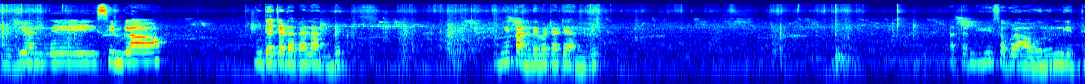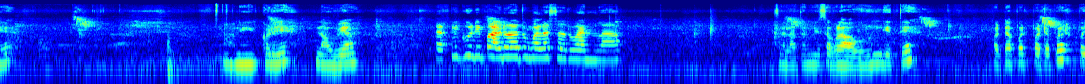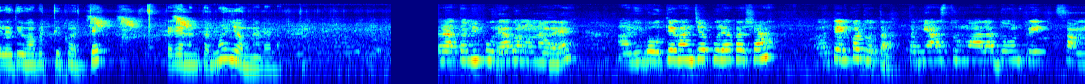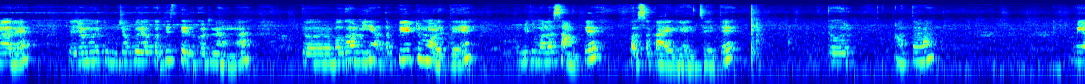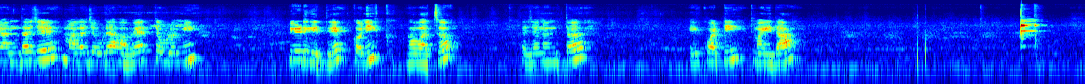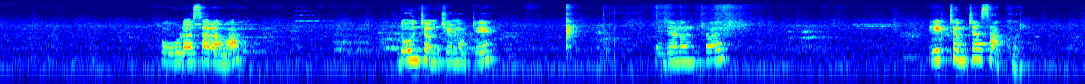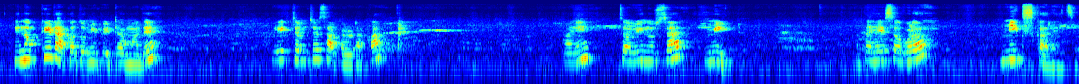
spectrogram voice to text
भाजी आणले सिमला उद्याच्या डब्याला आणले. आणि कांदे बटाटे आणले. आता मी सगळं आवरून घेते. आणि इकडे नव्या हॅपी गुढी पाडवा तुम्हाला सर्वांना. चला आता मी सगळं आवरून घेते. पटापट पटापट. पहिले दिवाबत्ती करते. त्याच्यानंतर मग जेवणाला लागते. तर आता मी पुऱ्या बनवणार आहे. आणि बहुतेकांच्या पुऱ्या कशा तेलकट होतात. तर मी आज तुम्हाला दोन ट्रिक सांगणार आहे. त्याच्यामुळे तुमच्या पुऱ्या कधीच तेलकट नाही होणार. तर बघा मी आता पीठ मळते. मी तुम्हाला सांगते कसं काय घ्यायचं आहे ते. तर आता मी अंदाजे मला जेवढ्या हव्यात तेवढं मी पीठ घेते कणिक गव्हाचं. त्याच्यानंतर एक वाटी मैदा. थोडासा रवा. दोन चमचे मोठे. त्याच्यानंतर एक चमचा साखर. हे नक्की टाका तुम्ही पिठामध्ये. एक चमचा साखर टाका. आणि चवीनुसार मीठ. आता हे सगळं मिक्स करायचं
